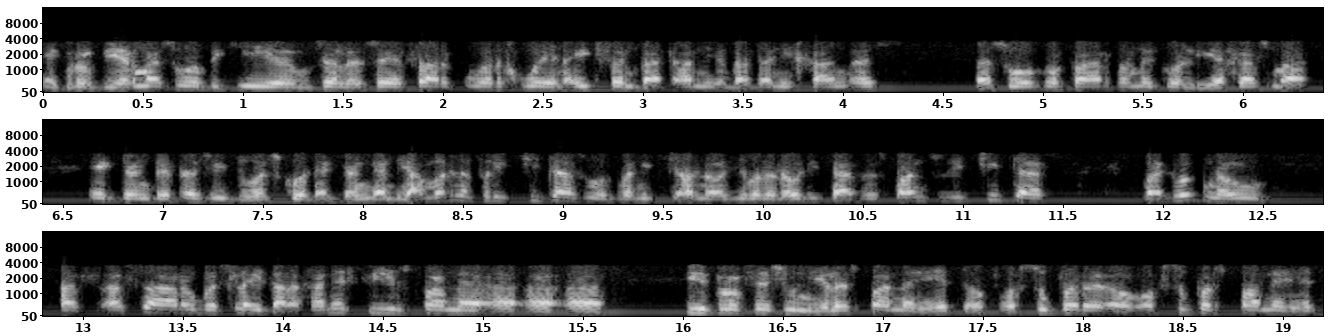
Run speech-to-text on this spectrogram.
Ek probeer maar so 'n bietjie hoe hulle sê vark oorgooi en uitvind wat aan wat aan die gang is. Daar's ook 'n paar van my kollegas maar ek dink dit is die doodskoot. Ek dink en jammer hulle vir die cheetahs ook want die nou jy wil nou die derde span so die cheetahs wat ook nou as as Saro besluit hulle gaan net vier spanne 'n uh, 'n uh, uh, vier professionele spanne het of of super uh, of super spanne het.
